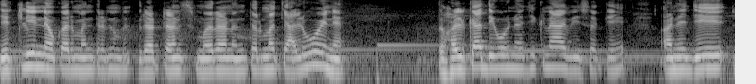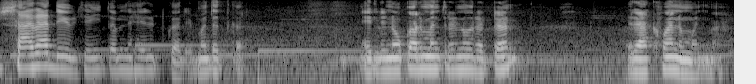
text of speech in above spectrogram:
જેટલી નૌકાર મંત્રનું રટણ સ્મરણ અંતરમાં ચાલુ હોય ને, તો હલકા દેવો નજીક ના આવી શકે અને જે સારા દેવ છે એ તમને હેલ્પ કરે, મદદ કરે. એટલે નૌકાર મંત્રનું રટણ રાખવાનું મનમાં.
